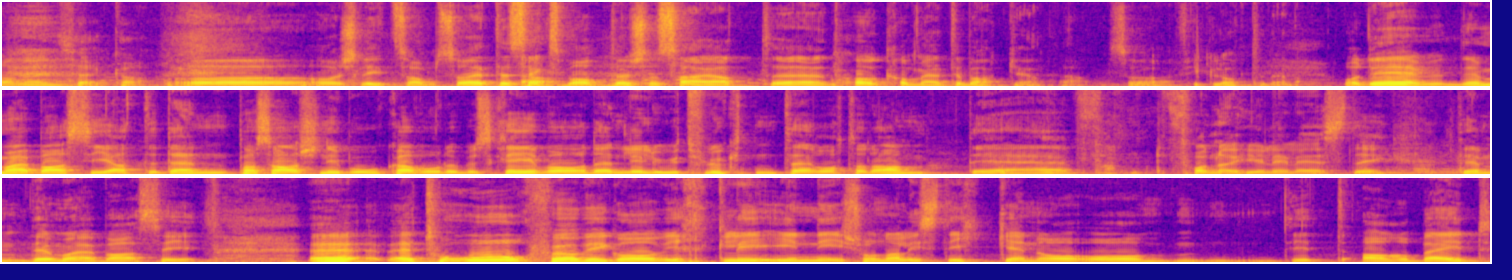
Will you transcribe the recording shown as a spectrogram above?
Han en kjekk kar. og, og slitsom. Så etter seks måneder så sa jeg at uh, nå kommer jeg tilbake igjen. Så jeg fikk lov til det. da Og det, det må jeg bare si at den passasjen i boka hvor du beskriver den lille utflukten til Rotterdam, det er fornøyelig lesning. Det, det må jeg bare si. Eh, to ord før vi går virkelig inn i journalistikken og, og ditt arbeid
